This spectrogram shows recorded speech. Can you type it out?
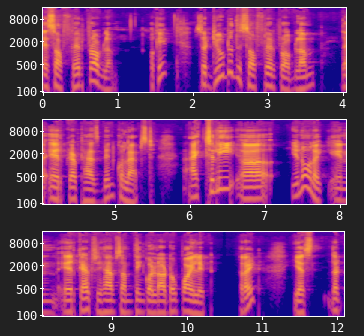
a software problem. Okay so due to the software problem the aircraft has been collapsed. Actually uh, you know like in aircrafts we have something called autopilot right? Yes that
